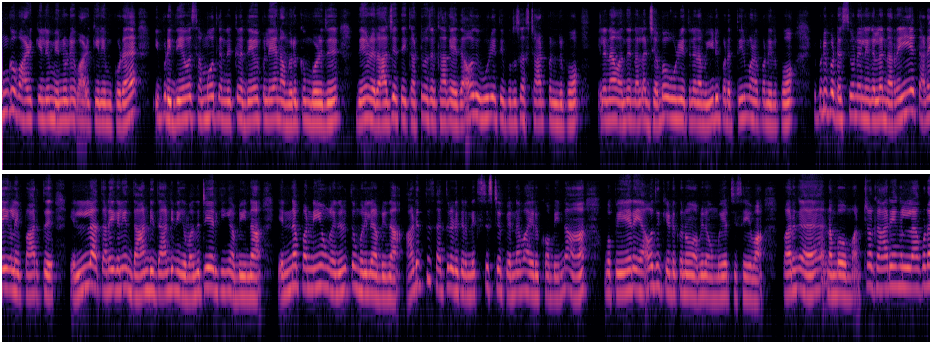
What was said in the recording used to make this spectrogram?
உங்கள் வாழ்க்கையிலும் என்னுடைய வாழ்க்கையிலும் கூட இப்படி தேவ சமூகத்தில் நிற்கிற தேவ பிள்ளையாக நாம் இருக்கும் பொழுது தேவனுடைய ராஜ்யத்தை கட்டுவதற்காக ஏதாவது ஊழியத்தை புதுசாக ஸ்டார்ட் பண்ணியிருப்போம் இல்லைனா வந்து நல்ல ஜப ஊழியத்தில் நம்ம ஈடுபட தீர்மானம் பண்ணியிருப்போம் இப்படிப்பட்ட சூழ்நிலைகளில் நிறைய தடைகளை பார்த்து எல்லா தடைகளையும் தாண்டி தாண்டி நீங்கள் வந்துட்டே இருக்கீங்க அப்படின்னா என்ன பண்ணியும் உங்களை நிறுத்த முடியல அப்படின்னா அடுத்து சத்து எடுக்கிற நெக்ஸ்ட் ஸ்டெப் என்னவா இருக்கும் அப்படின்னா உங்கள் பேரையாவது கெடுக்கணும் அப்படின்னு அவங்க முயற்சி செய்வான். பாருங்கள் நம்ம மற்ற மற்ற காரியங்கள்லாம் கூட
